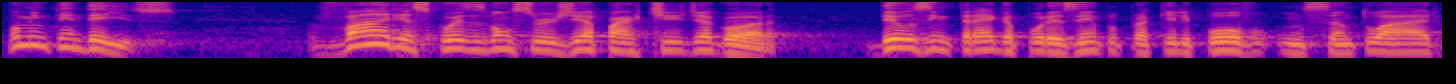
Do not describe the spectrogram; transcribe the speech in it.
Vamos entender isso. Várias coisas vão surgir a partir de agora. Deus entrega, por exemplo, para aquele povo um santuário.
